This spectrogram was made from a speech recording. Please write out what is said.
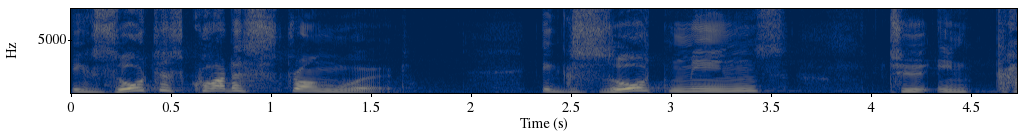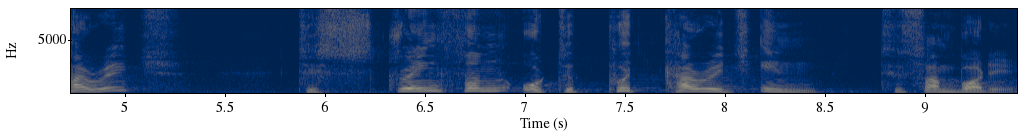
Exhort is quite a strong word. Exhort means to encourage, to strengthen, or to put courage in to somebody.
